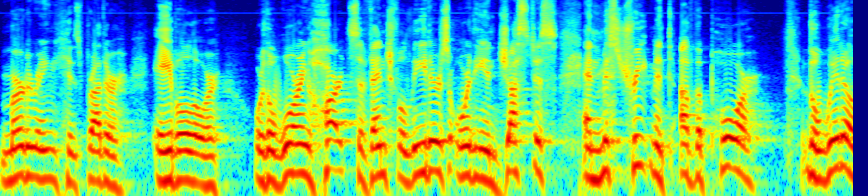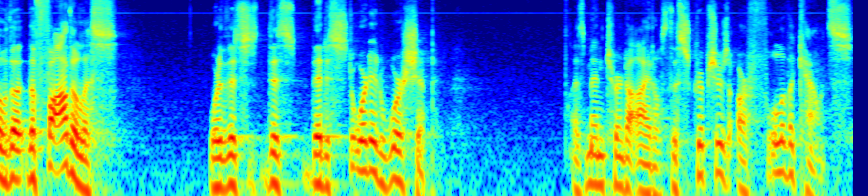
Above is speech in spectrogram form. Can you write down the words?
murdering his brother Abel, or, or the warring hearts of vengeful leaders, or the injustice and mistreatment of the poor, the widow, the, the fatherless, or this, this, the distorted worship as men turn to idols. The scriptures are full of accounts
